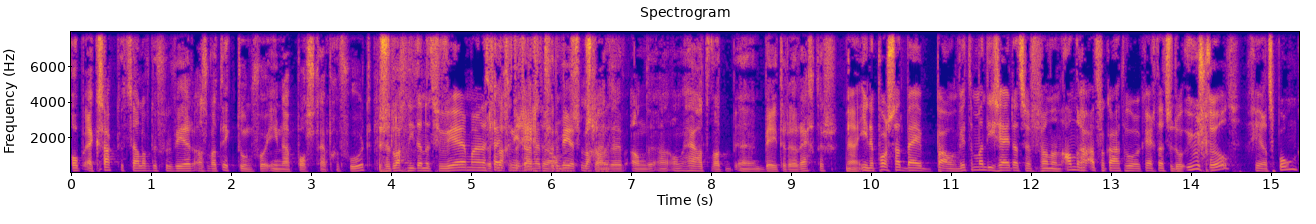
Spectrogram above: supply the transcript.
op exact hetzelfde verweer... als wat ik toen voor Ina Post heb gevoerd. Dus het lag niet aan het verweer, maar aan het, Het feit lag niet aan het verweer, het lag aan de, aan de, aan- hij had wat eh, betere rechters. Nou, Ina Post zat bij Pauw Witteman. Die zei dat ze van een andere advocaat horen kreeg... dat ze door uw schuld, Gerard Spong,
